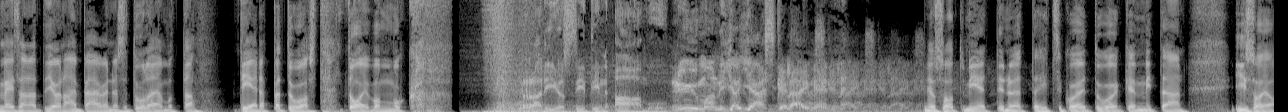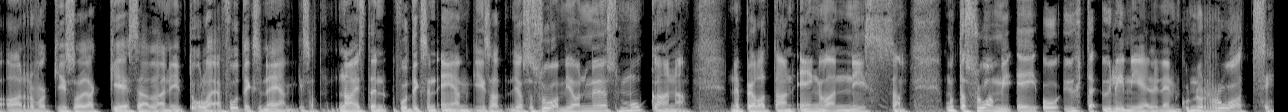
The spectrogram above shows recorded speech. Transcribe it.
me ei sano, että jonain päivänä se tulee, mutta tiedäpä tuosta. Toivon mukaan. Radio Cityn aamu. Nyman ja Jäskeläinen jos oot miettinyt, että hitsi kun ei tule oikein mitään isoja arvokisoja kesällä, niin tulee Futiksen EM-kisat. Naisten Futiksen EM-kisat, jossa Suomi on myös mukana. Ne pelataan Englannissa, mutta Suomi ei ole yhtä ylimielinen kuin Ruotsi.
